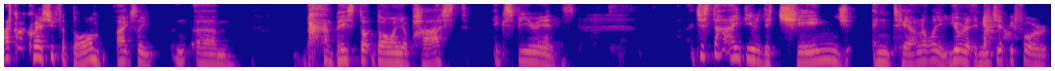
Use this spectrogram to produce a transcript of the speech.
I've got a question for Dom, actually, um, based Dom on your past experience. Just that idea of the change internally. You were at Immediate before,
